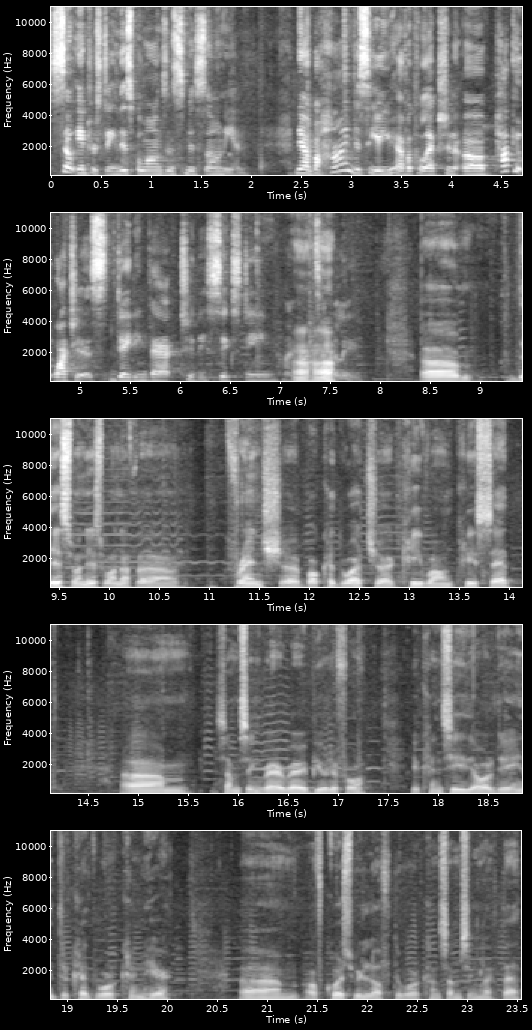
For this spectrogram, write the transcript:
So interesting, this belongs in Smithsonian. Now behind us here you have a collection of pocket watches dating back to the 1600s uh -huh. I believe. Um, this one is one of uh, French uh, pocket watch, uh, Crivon Grisette, um, something very very beautiful. You can see all the intricate work in here. Um, of course, we love to work on something like that.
